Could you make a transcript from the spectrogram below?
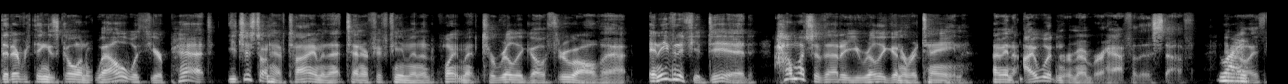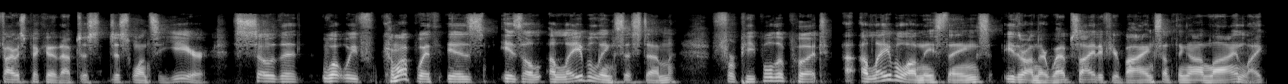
that everything is going well with your pet. You just don't have time in that 10 or 15 minute appointment to really go through all that. And even if you did, how much of that are you really going to retain? I mean, I wouldn't remember half of this stuff. Right. You know, if I was picking it up just just once a year, so that what we've come up with is is a, a labeling system for people to put a, a, label on these things, either on their website if you're buying something online, like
